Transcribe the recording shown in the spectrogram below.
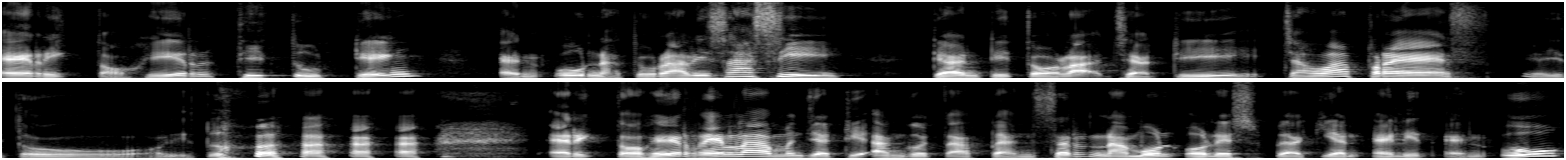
Erick Thohir dituding NU naturalisasi dan ditolak jadi cawapres. Itu itu. Erick Thohir rela menjadi anggota Banser namun oleh sebagian elit NU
